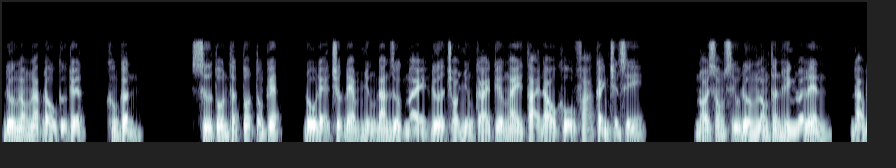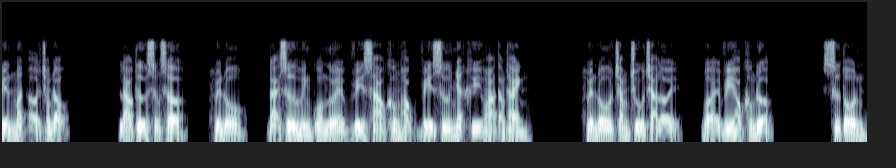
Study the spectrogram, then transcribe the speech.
Đường long lắc đầu cự tuyệt, không cần. Sư tôn thật tốt tổng kết, đồ đệ trước đem những đan dược này đưa cho những cái kia ngay tại đau khổ phá cảnh chiến sĩ. Nói xong siêu đường long thân hình lóe lên, đã biến mất ở trong động. Lao tử sưng sở huyền đô, đại sư huynh của ngươi vì sao không học vì sư nhất khí hóa tam thanh? Huyền đô chăm chú trả lời, bởi vì học không được. Sư tôn,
